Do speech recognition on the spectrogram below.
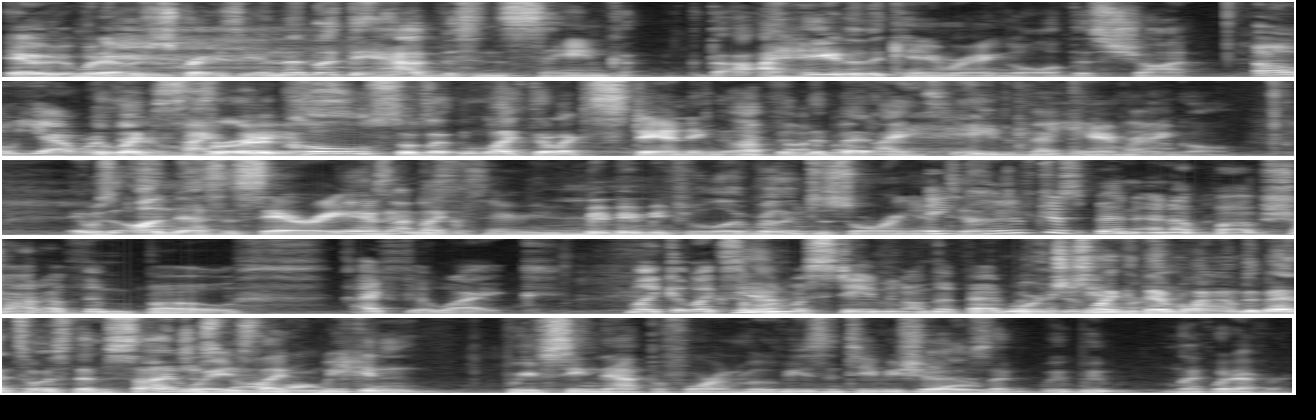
It, whatever, it was just crazy. And then like they have this insane. I hated the camera angle of this shot. Oh yeah, we're like sideways. vertical, so it's like like they're like standing up in the bed. I that hated I that hate camera that. angle. It was unnecessary was and unnecessary. it like made me feel really disoriented. It could have just been an above shot of them both. I feel like, like like someone Yeah. was standing on the bed, or with the just like them lying on the bed, so it's them sideways. Like we can, we've seen that before in movies and TV shows. Yeah. Like we, we, like whatever.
